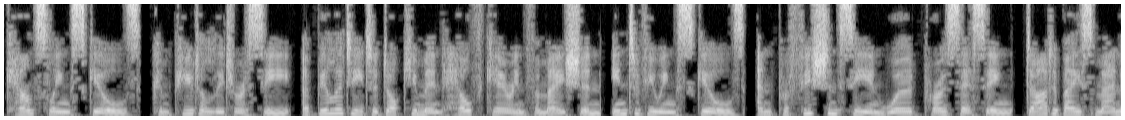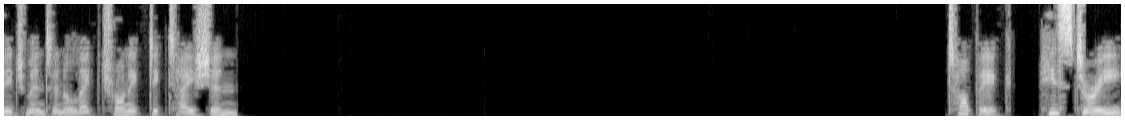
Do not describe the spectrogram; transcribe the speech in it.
counseling skills, computer literacy, ability to document healthcare information, interviewing skills, and proficiency in word processing, database management and electronic dictation. History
